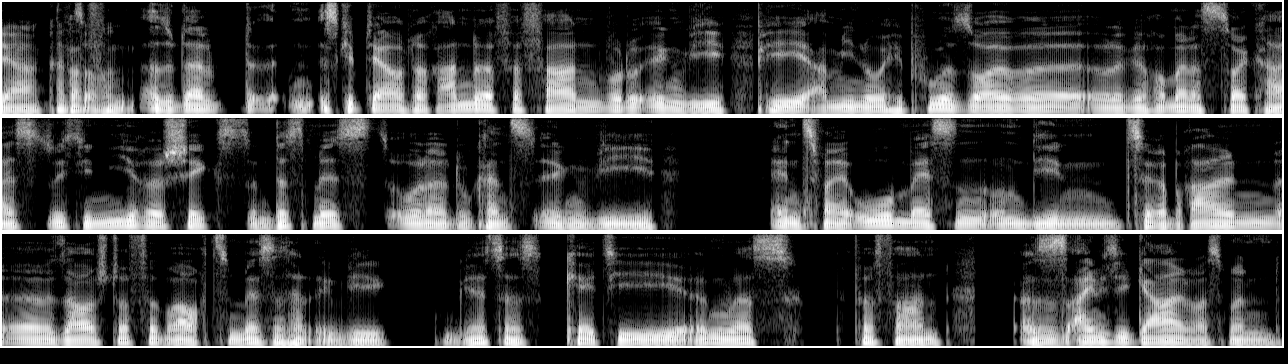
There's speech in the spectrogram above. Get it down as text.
Ja, kannst du auch. Also da, da, es gibt ja auch noch andere Verfahren, wo du irgendwie P-Aminohepursäure oder wie auch immer das Zeug heißt, durch die Niere schickst und das misst oder du kannst irgendwie N2O messen, um den zerebralen äh, Sauerstoffverbrauch zu messen. Das hat irgendwie, wie heißt das, Katie irgendwas Verfahren. Also es ist eigentlich egal, was man,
